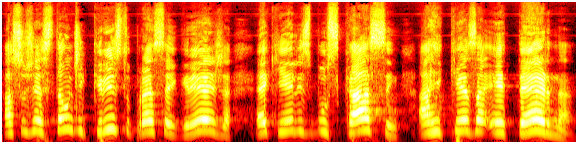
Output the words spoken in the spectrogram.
a sugestão de Cristo para essa igreja é que eles buscassem a riqueza eterna,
